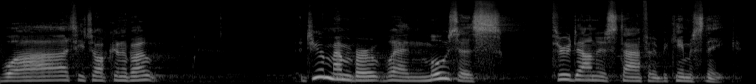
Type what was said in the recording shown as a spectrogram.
What's he talking about? Do you remember when Moses threw down his staff and it became a snake?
